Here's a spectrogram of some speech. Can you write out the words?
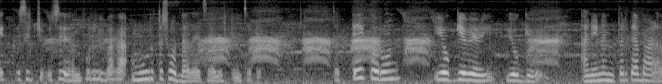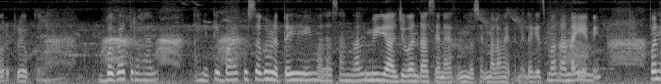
एक सिच्यु सि पूर्वी बघा मुहूर्त शोधला जायचा या गोष्टींसाठी. तर ते करून योग्य वेळी योग्य वेळी आणि नंतर त्या बाळावर प्रयोग करा. बघत राहाल आणि ते बाळ कसं घडतं हे मला सांगाल. मी या जिवंत नाही नसेल मला माहिती नाही. लगेच मला नाही आहे मी. पण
